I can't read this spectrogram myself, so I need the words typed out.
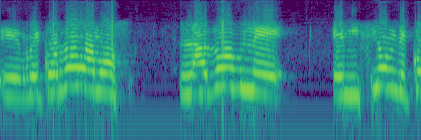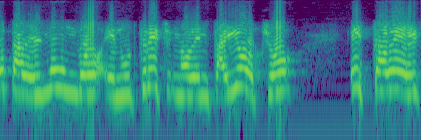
eh, recordábamos la doble emisión de Copa del Mundo en Utrecht 98, esta vez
